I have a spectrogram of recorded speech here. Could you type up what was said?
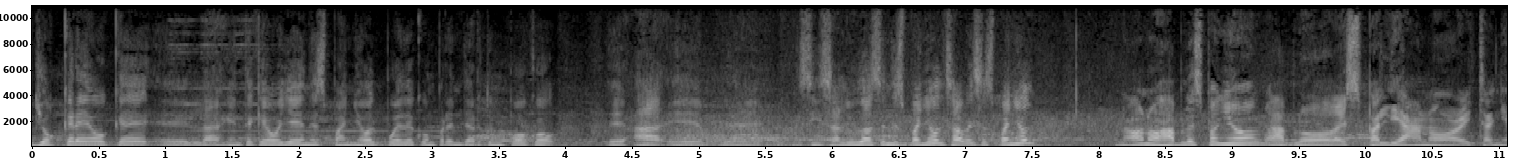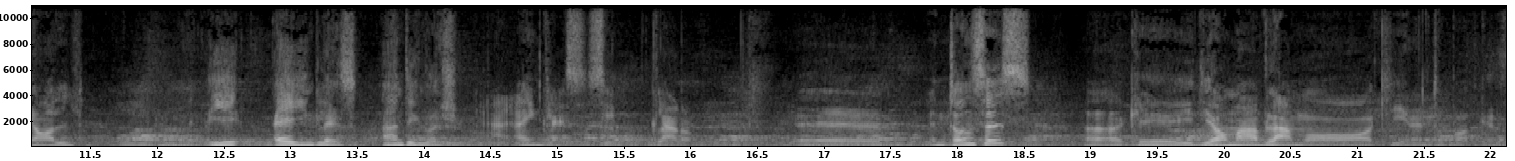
yo creo que eh, la gente que oye en español puede comprenderte un poco. Eh, ah, eh, eh, si saludas en español, ¿sabes español? No, no hablo español, hablo español o itañol. Y, e inglés, and English. A, inglés, sí, claro. Eh, entonces, eh, ¿qué idioma hablamos aquí en tu podcast?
